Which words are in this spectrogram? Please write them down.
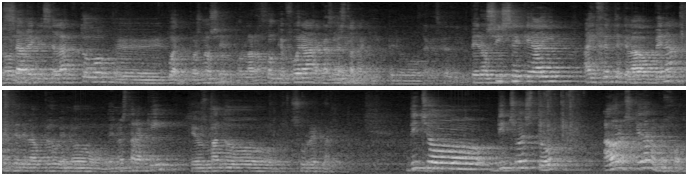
sabe que es el acto, eh, bueno, pues no sé, por la razón que fuera, La no están aquí, pero, pero sí sé que hay, hay gente que le ha dado pena, gente de la UPV no, de no estar aquí, que os mando su recuerdo. Dicho, dicho esto, ahora os queda lo mejor.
